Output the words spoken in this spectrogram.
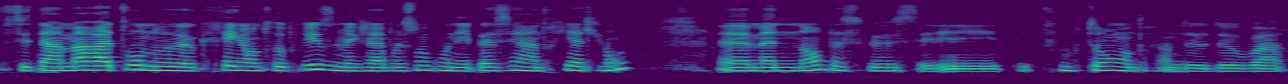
c'était un marathon de créer l'entreprise, mais j'ai l'impression qu'on est passé à un triathlon maintenant parce que c'était tout le temps en train de devoir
